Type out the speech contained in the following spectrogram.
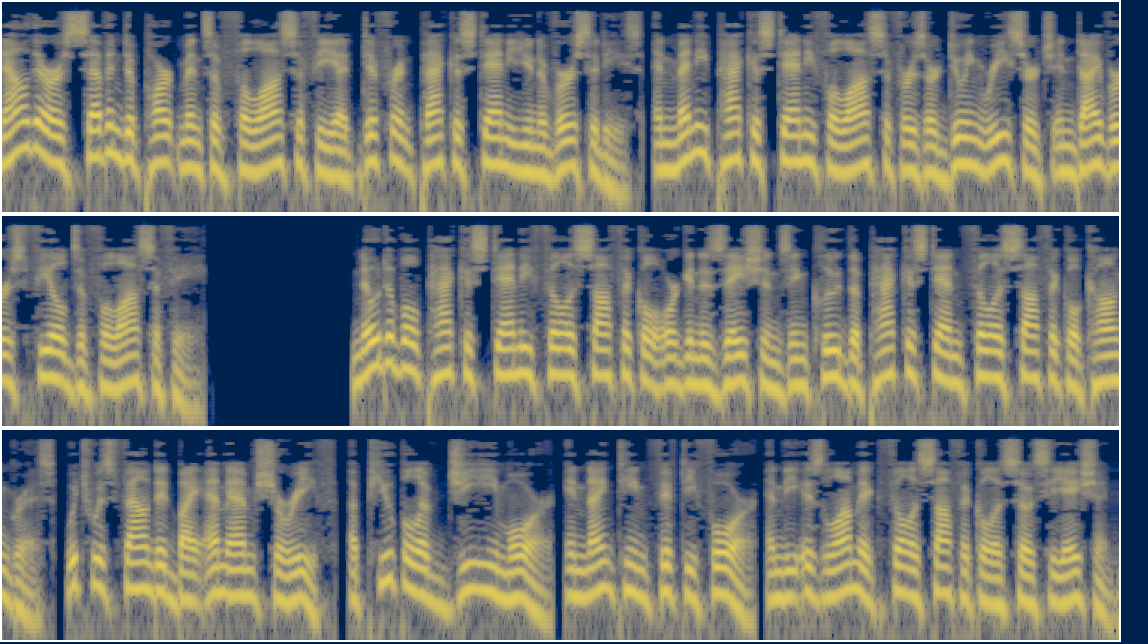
Now there are seven departments of philosophy at different Pakistani universities, and many Pakistani philosophers are doing research in diverse fields of philosophy. Notable Pakistani philosophical organizations include the Pakistan Philosophical Congress, which was founded by M. M. Sharif, a pupil of G. E. Moore, in 1954, and the Islamic Philosophical Association.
